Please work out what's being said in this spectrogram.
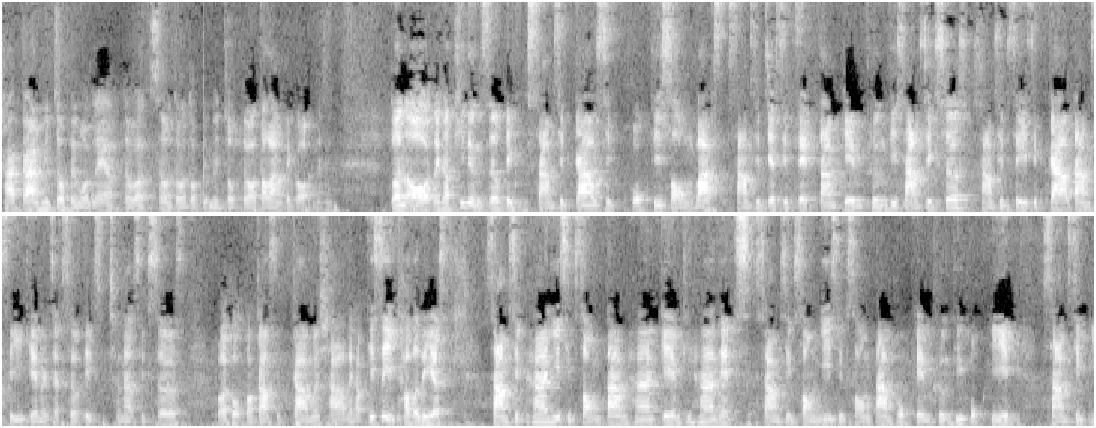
ภาคกลางที่จบไปหมดแล้ว แต่ว่าโซนตะวันตกยังไม่จบแต่ว่าตารางไปก่อนนะครับ ตะวันออกนะครับที่ 1 เซลติก 39 16 ที่ 2 บัคส์37 17 ตามเกมครึ่งที่ 3 Sixers 34 19 ตาม 4 เกมหลังจากเซลติกชนะ Sixers 106ต่อ99 เมื่อเช้านะครับ ที่ 4 Cavaliers 35 22 ตาม 5 เกมที่ 5 Nets 32 22 ตาม 6 เกมครึ่งที่ 6 Heat 30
